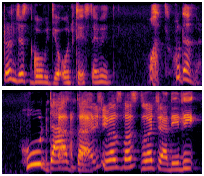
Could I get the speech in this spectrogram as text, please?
Don't just go with your own taste. I mean, what? Who does that? Who does that? she was supposed to watch a lady.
